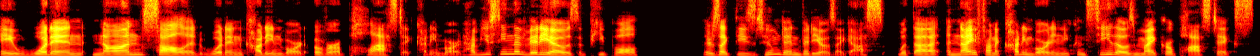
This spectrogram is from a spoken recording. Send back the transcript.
a wooden, non solid wooden cutting board over a plastic cutting board. Have you seen the videos of people? There's like these zoomed in videos, I guess, with a, a knife on a cutting board, and you can see those microplastics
